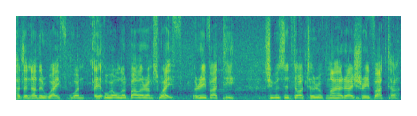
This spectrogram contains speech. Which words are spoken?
has another wife. One, uh, well, Lord Balaram's wife, Revati. She was the daughter of Maharaj Revata.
